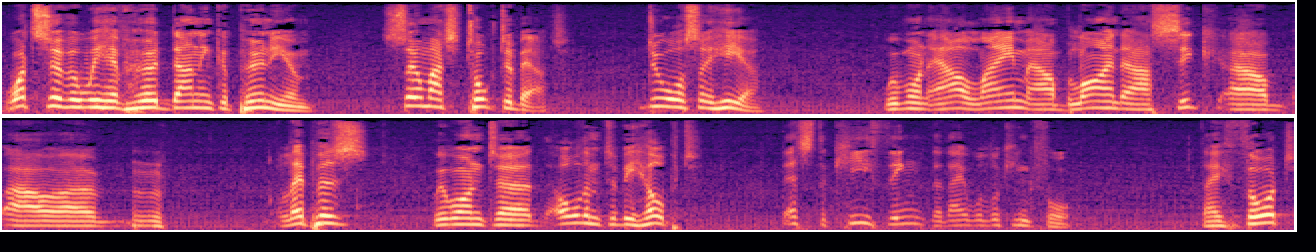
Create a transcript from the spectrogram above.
Whatsoever we have heard done in Capernaum, so much talked about, do also here. We want our lame, our blind, our sick, our, our uh, lepers, we want uh, all them to be helped. That's the key thing that they were looking for. They thought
